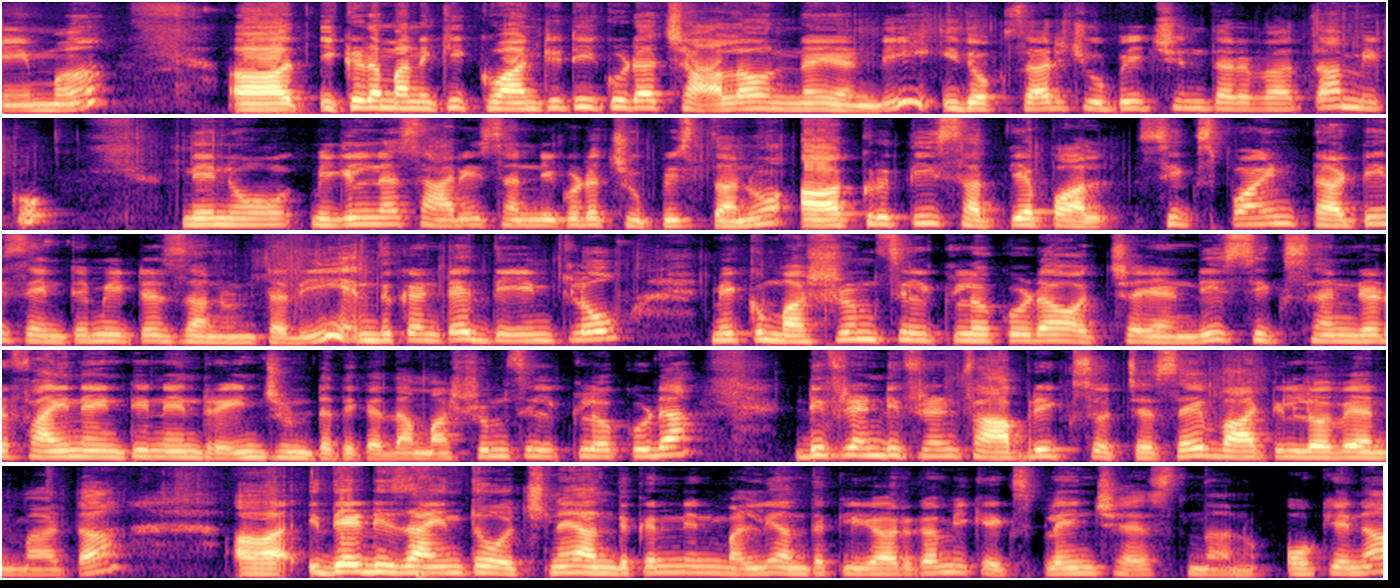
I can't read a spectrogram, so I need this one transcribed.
నేమ్. ఇక్కడ మనకి క్వాంటిటీ కూడా చాలా ఉన్నాయండి. ఇది ఒకసారి చూపించిన తర్వాత మీకు నేను మిగిలిన శారీస్ అన్నీ కూడా చూపిస్తాను. Aakruti Satyapal six point thirty centimetres అని ఉంటుంది. ఎందుకంటే దీంట్లో మీకు మష్రూమ్ సిల్క్లో కూడా వచ్చాయండి. Six hundred five ninety nine range ఉంటుంది కదా. మష్రూమ్ సిల్క్లో కూడా డిఫరెంట్ డిఫరెంట్ ఫ్యాబ్రిక్స్ వచ్చేసాయి. వాటిల్లోవే అనమాట ఇదే డిజైన్తో వచ్చినాయి. అందుకని నేను మళ్ళీ అంత క్లియర్గా మీకు ఎక్స్ప్లెయిన్ చేస్తున్నాను. ఓకేనా?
